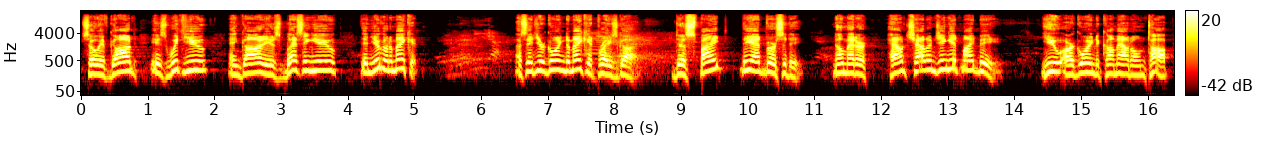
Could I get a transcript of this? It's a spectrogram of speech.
So if God is with you and God is blessing you, then you're going to make it. I said, You're going to make it, praise God, despite the adversity. No matter how challenging it might be, you are going to come out on top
